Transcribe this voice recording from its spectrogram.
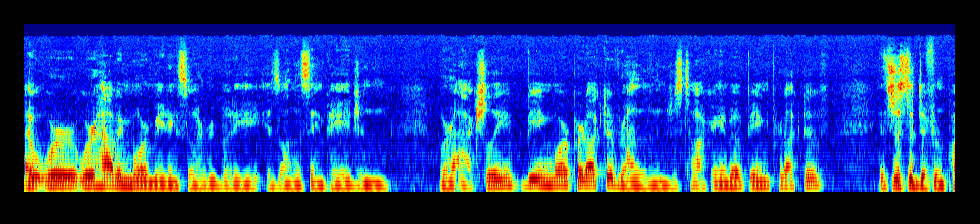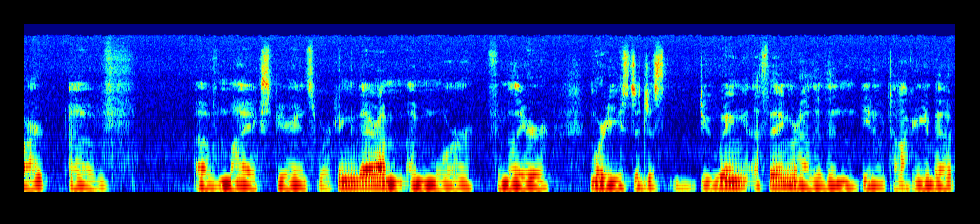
I, we're we're having more meetings, so everybody is on the same page, and we're actually being more productive rather than just talking about being productive. It's just a different part of of my experience working there. I'm I'm more familiar, more used to just doing a thing rather than you know talking about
